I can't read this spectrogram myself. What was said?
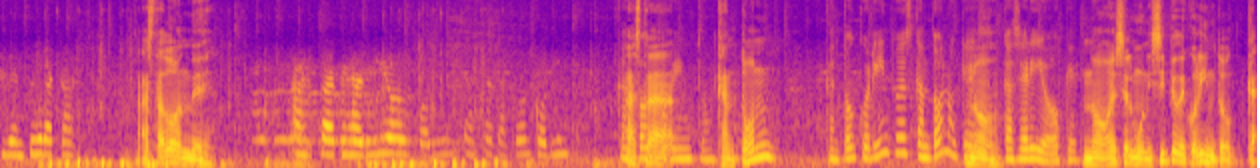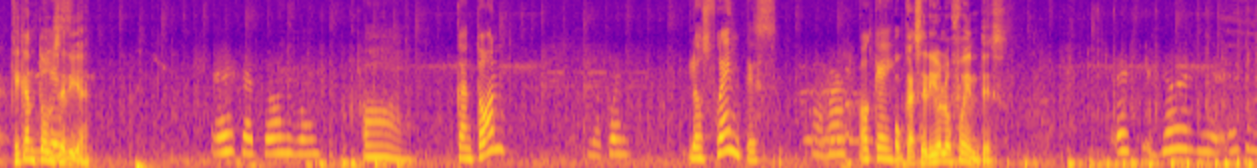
Ventura Castro. ¿Hasta dónde? Hasta Cajarío, Corinto, hasta Cantón Corinto. Cantón Hasta Corinto. Cantón. ¿Cantón Corinto es cantón o qué? No. es? ¿Caserío o qué? No, es el municipio de Corinto. Ca- ¿Qué cantón Es- sería? Es Cantón Fuente. Oh, ¿Cantón? Lo Fuente. Los Fuentes. Ajá. Ok. ¿O Caserío Los Fuentes? Es, yo, es que me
